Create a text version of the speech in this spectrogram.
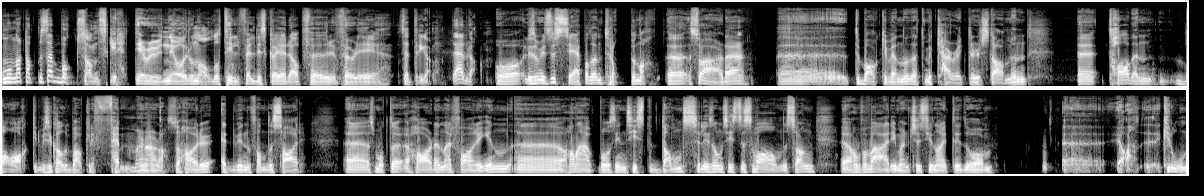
Og noen har tatt med seg boksehansker til Rooney og Ronaldo, tilfelle de skal gjøre opp før, før de setter i gang. Det er bra. Og liksom hvis du ser på den troppen, da, eh, så er det eh, tilbakevendende dette med characters, da, men eh, ta den bakre, hvis vi kaller det bakre femmeren her, da, så har du Edvin van de Saar. eh, Som måtte har den erfaringen eh, Han er på sin siste dans, liksom. Siste svanesang. Eh, Han får være i Manchester United og ja, kron,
